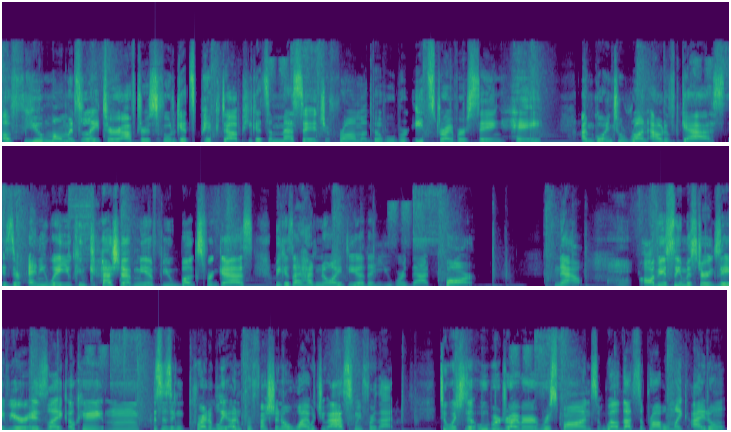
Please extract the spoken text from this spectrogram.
A few moments later, after his food gets picked up, he gets a message from the Uber Eats driver saying, Hey, I'm going to run out of gas. Is there any way you can Cash App me a few bucks for gas? Because I had no idea that you were that far. Now, obviously, Mr. Xavier is like, okay, mm, this is incredibly unprofessional. Why would you ask me for that? To which the Uber driver responds, Well, that's the problem. Like, I don't,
